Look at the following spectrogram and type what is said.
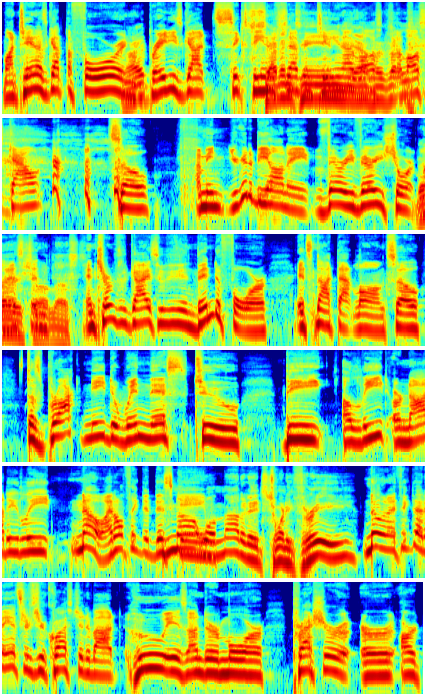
Montana's got the four, and Right. Brady's got 16 or 17, 17. I yeah. lost, I lost count. so, I mean, you're going to be on a very, very short Very list. short and list. In terms of guys who've even been to four, it's not that long. So, does Brock need to win this to be elite or not elite? No, I don't think that this no, game. No, well, not at age 23. No, and I think that answers your question about who is under more pressure or our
